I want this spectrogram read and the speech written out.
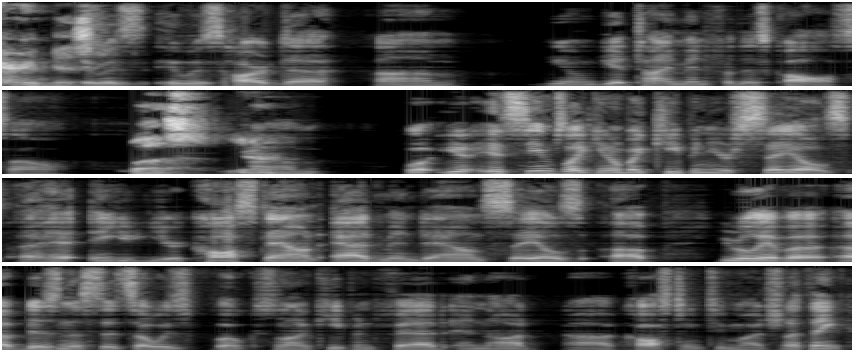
very busy. It was it was hard to um, you know, get time in for this call. So it was, yeah. Um, well, it seems like, you know, by keeping your sales ahead, your costs down, admin down, sales up, you really have a, a business that's always focused on keeping fed and not uh, costing too much. And I think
